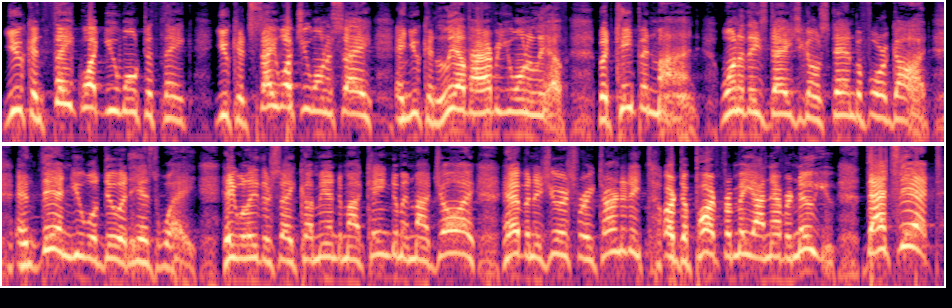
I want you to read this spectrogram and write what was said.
You can think what you want to think, you can say what you want to say, and you can live however you want to live. But keep in mind, one of these days you're going to stand before God, and then you will do it His way. He will either say, Come into my kingdom and my joy, heaven is yours for eternity, or depart from me, I never knew you. That's it.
